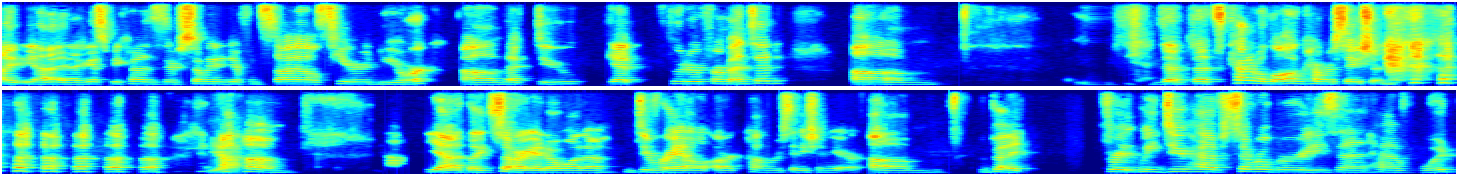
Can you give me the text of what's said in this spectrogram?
uh, yeah. And I guess because there's so many different styles here in New York um, that do get foeder fermented. Um, that that's kind of a long conversation. yeah. Um, yeah, like sorry, I don't want to derail our conversation here. Um, but for we do have several breweries that have wood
